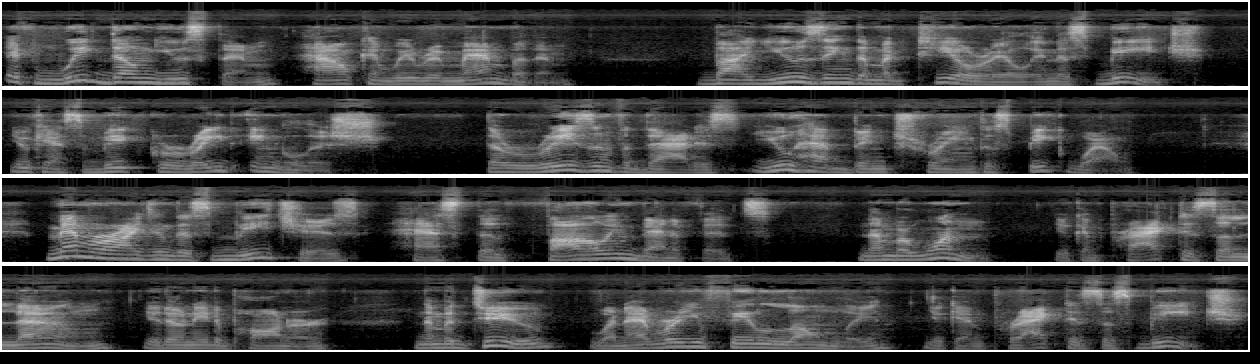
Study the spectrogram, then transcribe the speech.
If we don't use them, how can we remember them? By using the material in the speech, you can speak great English. The reason for that is you have been trained to speak well. Memorizing the speeches has the following benefits. Number one, you can practice alone, you don't need a partner. Number two, whenever you feel lonely, you can practice a speech.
